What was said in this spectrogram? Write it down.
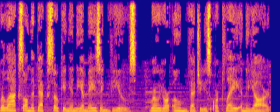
relax on the deck soaking in the amazing views, grow your own veggies or play in the yard.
